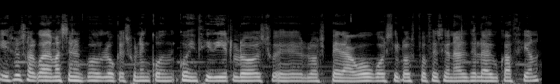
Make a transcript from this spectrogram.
Y eso es algo además en lo que suelen co- coincidir los, eh, los pedagogos y los profesionales de la educación,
